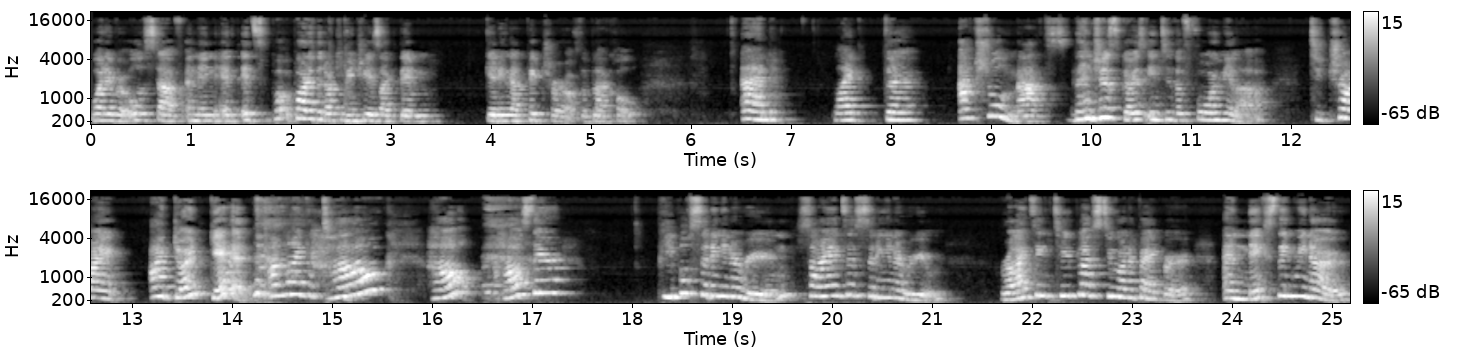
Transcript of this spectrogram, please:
whatever, all the stuff, and then it, it's p- part of the documentary is like them getting that picture of the black hole, and like the actual maths then just goes into the formula to try. I don't get it. I'm like, how, how, how's there people sitting in a room, scientists sitting in a room, writing two plus two on a paper, and next thing we know,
